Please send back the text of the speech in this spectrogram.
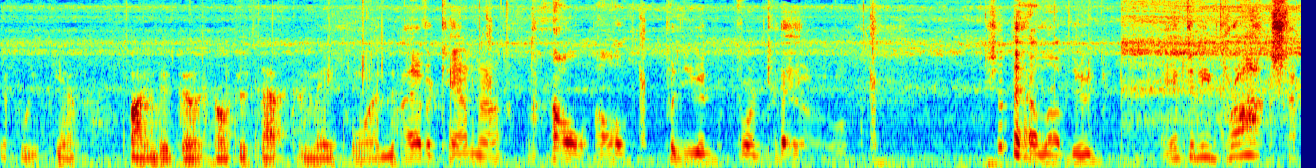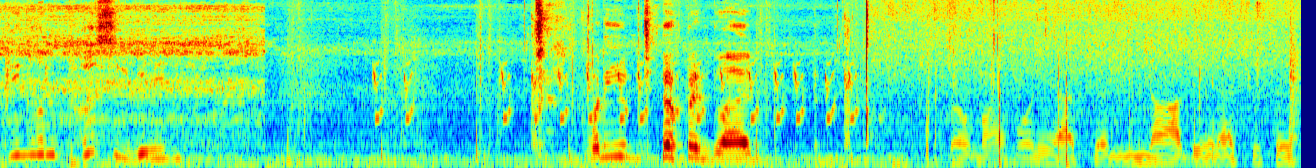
if we can't find a ghost, I'll just have to make one. I have a camera. I'll, I'll put you in 4K. Shut the hell up, dude. Anthony Brock, stop being a little pussy, dude. what are you doing, blood? Bro, my horny ass could not be an exorcist.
